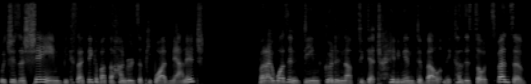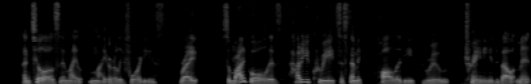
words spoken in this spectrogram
which is a shame because I think about the hundreds of people I've managed, but I wasn't deemed good enough to get training and development because it's so expensive until I was in my my early 40s, right? So my goal is how do you create systemic equality through training and development?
